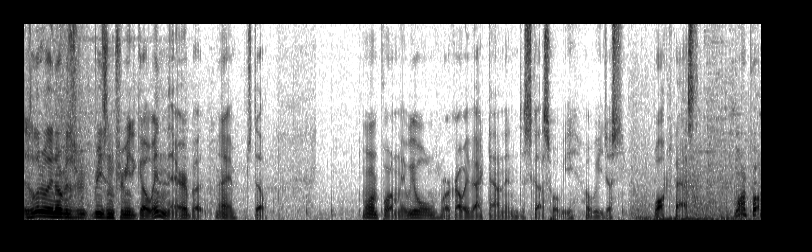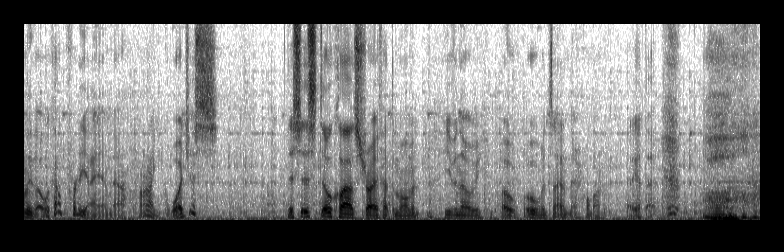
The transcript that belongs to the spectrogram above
There's literally no reason for me to go in there, but hey, still. More importantly, we will work our way back down and discuss what we what we just walked past. More importantly, though, look how pretty I am now. Aren't I gorgeous? This is still Cloud Strife at the moment, even though we... Oh, oh, it's not in there. Hold on. Gotta get that. Oh.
